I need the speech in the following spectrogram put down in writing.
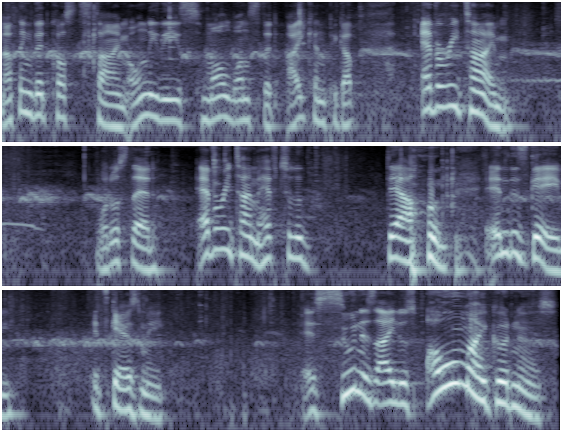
Nothing that costs time. Only these small ones that I can pick up every time. What was that? Every time I have to look down in this game, it scares me. As soon as I lose... Oh my goodness!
